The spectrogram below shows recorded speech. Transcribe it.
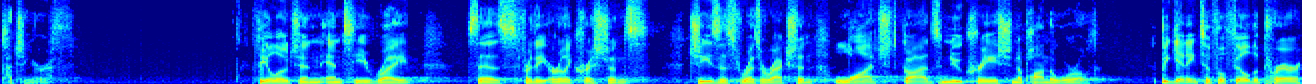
touching earth. Theologian N.T. Wright says for the early Christians, Jesus' resurrection launched God's new creation upon the world, beginning to fulfill the prayer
